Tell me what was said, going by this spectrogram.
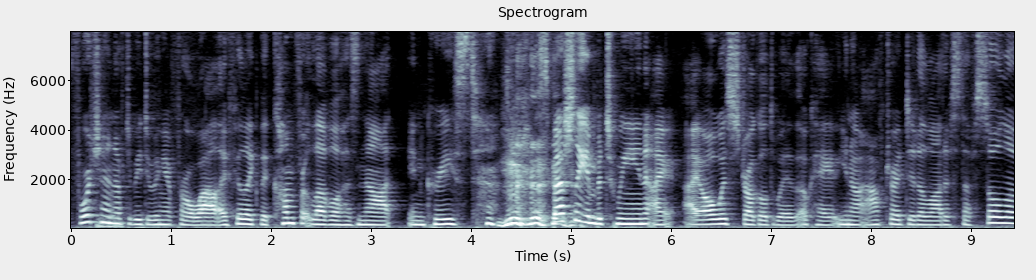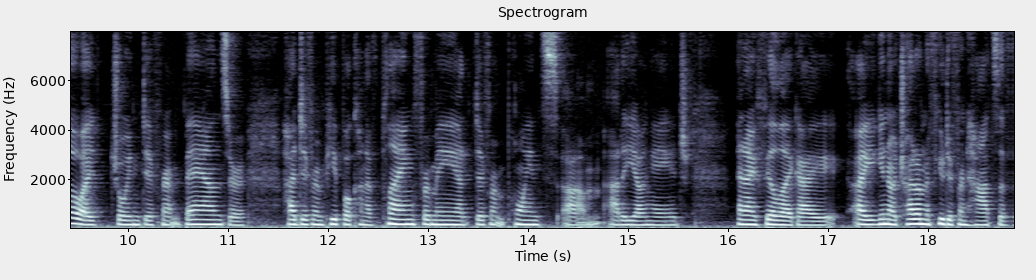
fortunate enough to be doing it for a while. I feel like the comfort level has not increased, especially in between. I I always struggled with okay, you know, after I did a lot of stuff solo, I joined different bands or had different people kind of playing for me at different points um, at a young age, and I feel like I I you know tried on a few different hats of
